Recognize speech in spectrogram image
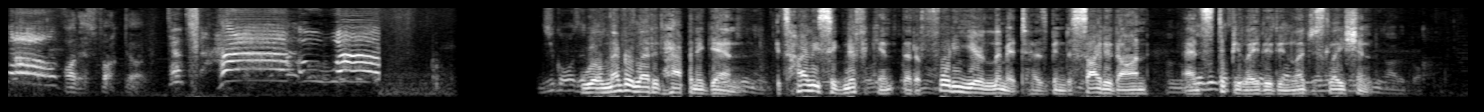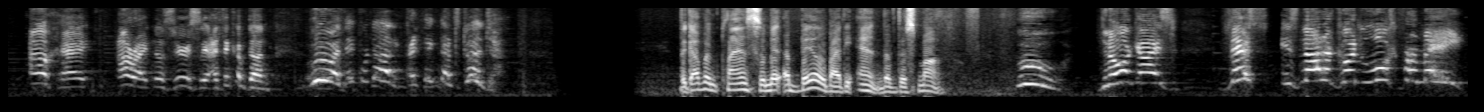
Oh, that's fucked up. Uh, we'll never let it happen again. It's highly significant that a 40-year limit has been decided on and stipulated in legislation. Okay, all right, no, seriously, I think I'm done. Woo, I think we're done. I think that's good. The government plans to submit a bill by the end of this month. Ooh, you know what, guys? This is not a good look for me!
